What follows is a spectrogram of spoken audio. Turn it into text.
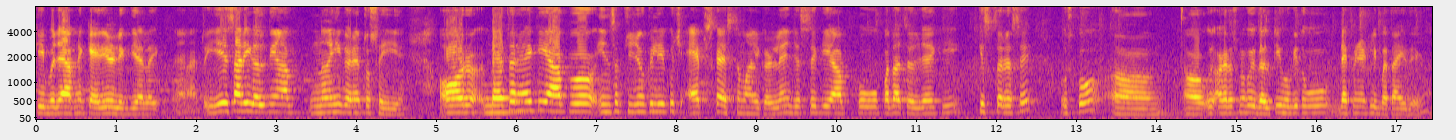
की बजाय आपने कैरियर लिख दिया लाइक है ना? तो ये सारी गलतियाँ आप न ही करें तो सही है। और बेहतर है कि आप इन सब चीज़ों के लिए कुछ ऐप्स का इस्तेमाल कर लें जिससे कि आपको वो पता चल जाए कि किस तरह से उसको अगर उसमें कोई गलती होगी तो वो डेफिनेटली बता ही देगा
